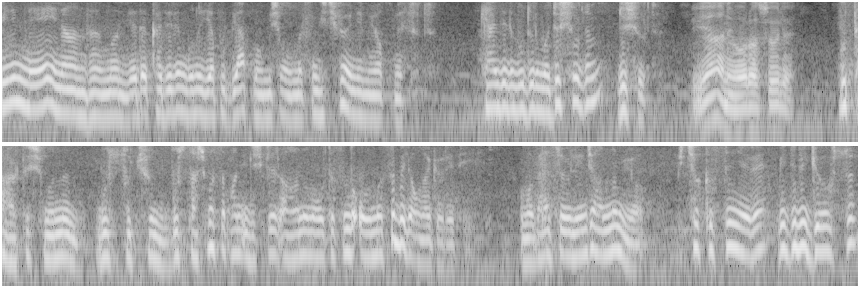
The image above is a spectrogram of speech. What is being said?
Benim neye inandığımın ya da Kadir'in bunu yapıp yapmamış olmasının hiçbir önemi yok Mesut. Kendini bu duruma düşürdü mü? Düşürdü. Yani orası öyle. Bu tartışmanın, bu suçun, bu saçma sapan ilişkiler ağının ortasında olması bile ona göre değil. Ama ben söyleyince anlamıyor. Bir çakılsın yere, bir dibi görsün.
